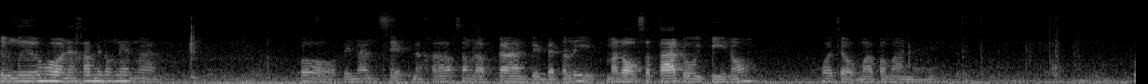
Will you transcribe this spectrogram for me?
ตึงมือก็พอนะครับ ไม่ต้องแน่นมาก ก็เป็นนั่นเสร็จนะครับสำหรับการเปลี่ยนแบตเตอรี่มาลองสตาร์ทดูอีกทีเนาะว่าจะออกมาประมาณไหน โอ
